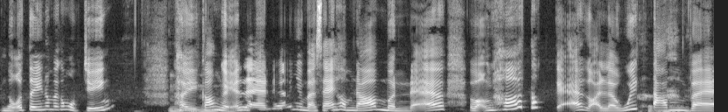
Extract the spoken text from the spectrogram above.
nửa tiếng nó mới có một chuyến thì có nghĩa là nếu như mà sáng hôm đó mình đã vẫn hết tất cả gọi là quyết tâm và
